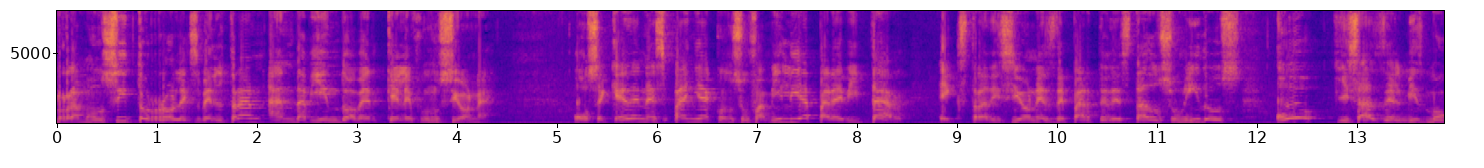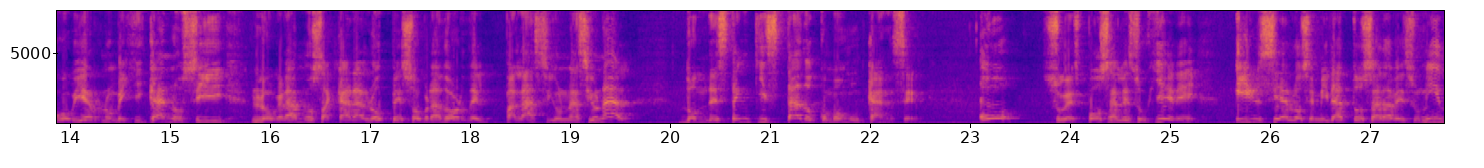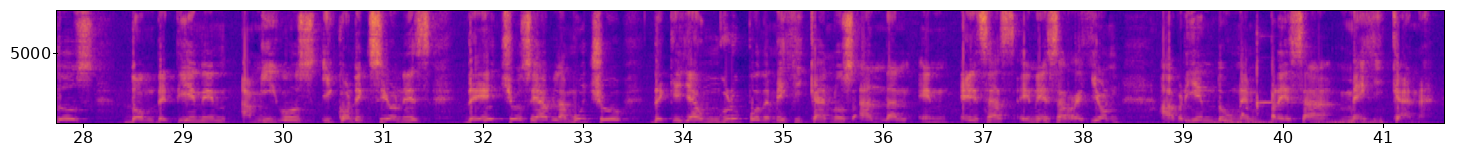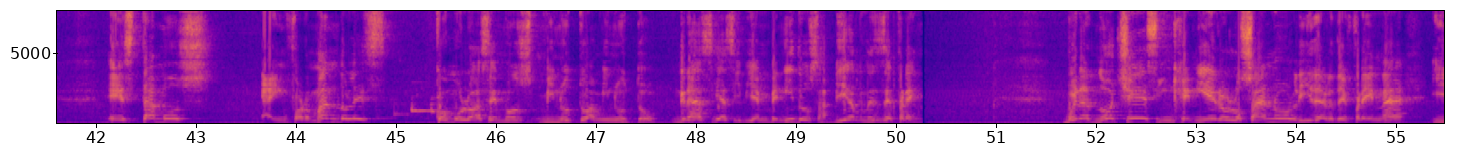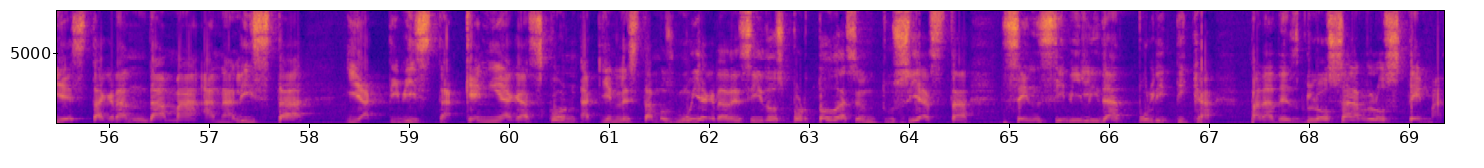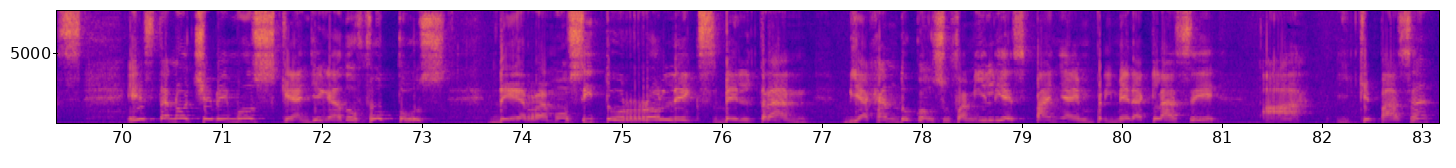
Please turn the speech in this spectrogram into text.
Ramoncito Rolex Beltrán anda viendo a ver qué le funciona o se queda en España con su familia para evitar extradiciones de parte de Estados Unidos o quizás del mismo gobierno mexicano si logramos sacar a López Obrador del Palacio Nacional, donde está enquistado como un cáncer. O su esposa le sugiere irse a los Emiratos Árabes Unidos, donde tienen amigos y conexiones. De hecho, se habla mucho de que ya un grupo de mexicanos andan en, esas, en esa región abriendo una empresa mexicana. Estamos informándoles cómo lo hacemos minuto a minuto. Gracias y bienvenidos a Viernes de Frente. Buenas noches, ingeniero Lozano, líder de Frena, y esta gran dama analista y activista, Kenia Gascón, a quien le estamos muy agradecidos por toda su entusiasta sensibilidad política para desglosar los temas. Esta noche vemos que han llegado fotos de Ramosito Rolex Beltrán viajando con su familia a España en primera clase Ah, ¿y qué pasa?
